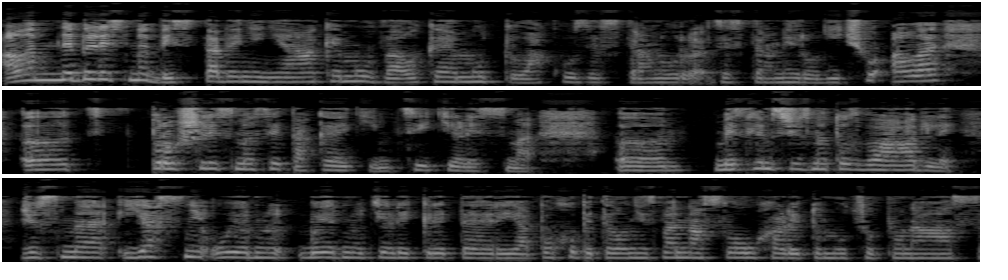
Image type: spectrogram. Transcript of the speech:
Ale nebyli jsme vystaveni nějakému velkému tlaku ze, stranu, ze strany rodičů, ale uh, Prošli jsme si také tím, cítili jsme. Eh, myslím si, že jsme to zvládli, že jsme jasně ujednotili kritéria, pochopitelně jsme naslouchali tomu, co po nás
